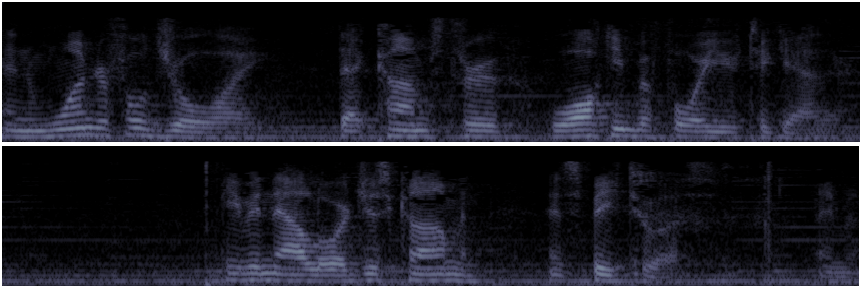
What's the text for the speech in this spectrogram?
and wonderful joy that comes through walking before you together. Even now, Lord, just come and, and speak to us. Amen.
